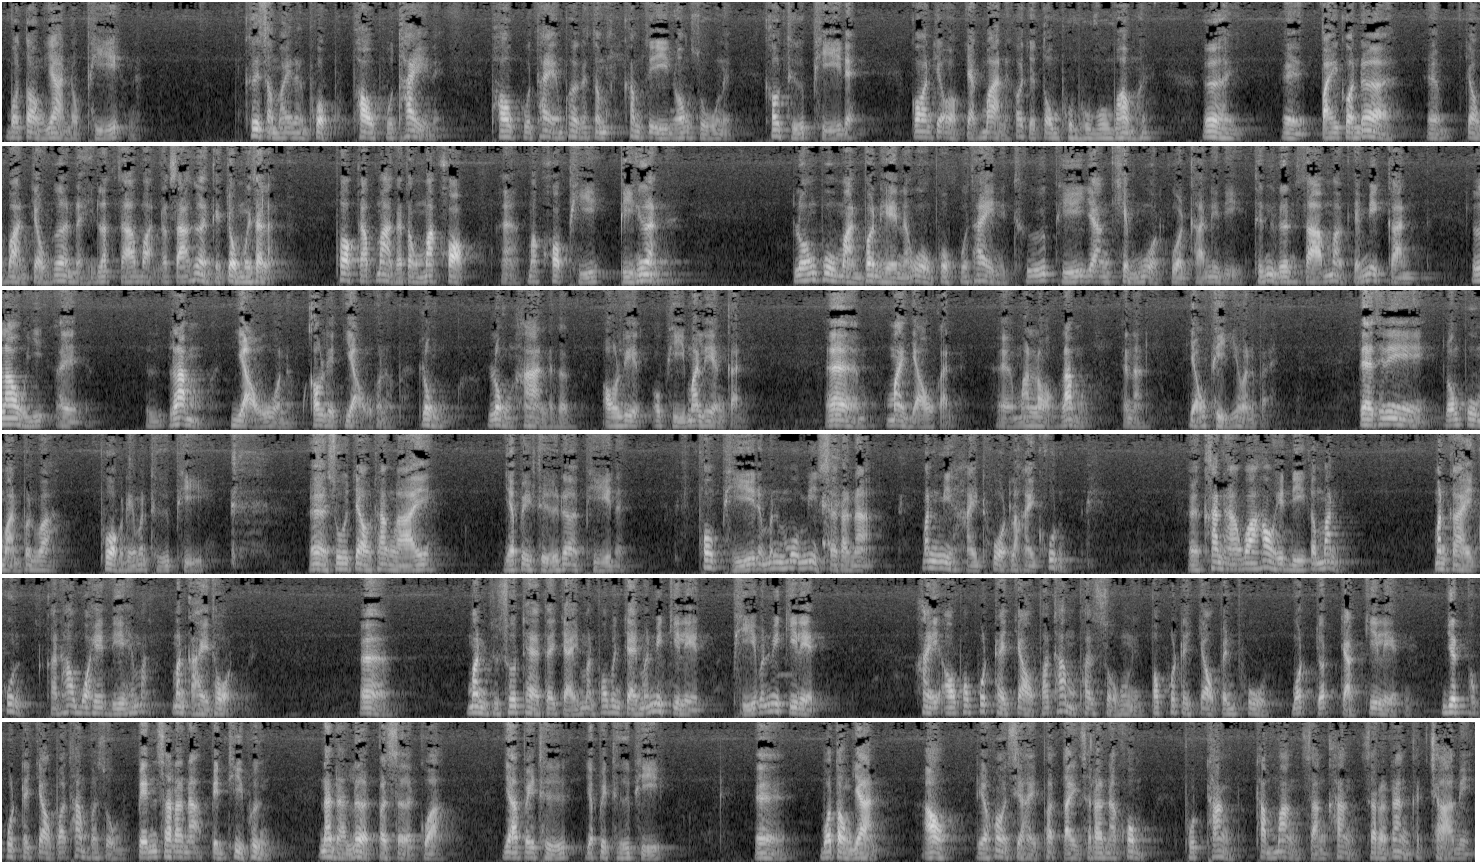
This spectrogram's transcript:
บ่ต้องย่านดอกผี คือสมัยนั้นพวกเผ่าผู้ไทยเนี่ยเผ่าผู้ไทยอำเภอกระคำสีน้องสูงเนี่ยเขาถือผีเนี่ยก่อนจะออกจากบ้านเขาจะต้มภูมิภูมิภูมิพมเออเออไปก่อนเด้อเจ้าบ้านเจ้าเฮือนไหนรักษาบ้านรักษาเฮือนก็จมไปซะละพ่อกลับมาก็ต้องมาครอบอ่ามาครอบผีผีเฮือนหลวงปู่มันเพิ่นเห็นนะโอ้พวกผู้ไทยนี่ถือผีย่างเข้มงวดกวดขันนี่ดี ถึงเดือนสามมากจะมีการเล่าไอ้ล่ำ เหยานะเขาเรียกเหยาคนนะลงลงห่านแล้วก็เอาเรียกเอาผีมาเลี้ยงกัน เออมาเหยากัน เออมาลองล่ำขนาดเหยาผีมันไป แต่ที่นี่หลวงปู่หมันเพิ่นว่า พวกนี้มันถือผี เออสู้เจ้าทั้งหลาย อย่าไปถือเด้อผีเนะี่ยเพราะผีเนี่ยมันโมมีสารณะมันมีหายโทษและหายคุณขั้นหาว่าเฮ้าเหตุดีก็มั่นมันกายคุณขั้นเฮ้าบ่เหตุดีให้มัน มันกายโทษ เออ มันสุดแท้แต่ใจ มันเพราะมันใจมันมีกิเลส ผีมันมีกิเลส ให้เอาพระพุทธเจ้าพระธรรมพระสงฆ์เนี่ยพระพุทธเจ้าเป็นผู้มดยศจากกิเลสยึดพระพุทธเจ้าพระธรรมพระสงฆ์เป็นสารณะเป็นที่พึ่งนั่นแหะเลิศประเสริฐกว่า อย่าไปถือ อย่าไปถือผี เออบ่ต้องย่าน เอาเดี๋ยวห้องเสียหายพระไตรสรณคม พุทธังธรรมั่งสังขังสารนั่งคัจฉามิ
